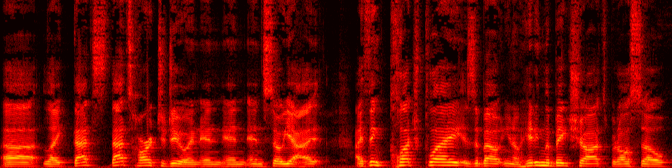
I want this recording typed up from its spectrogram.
Uh, like that's that's hard to do, and and and and so yeah. I, I think clutch play is about you know hitting the big shots, but also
